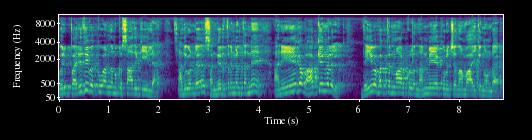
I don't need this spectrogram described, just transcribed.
ഒരു പരിധി വെക്കുവാൻ നമുക്ക് സാധിക്കുകയില്ല. അതുകൊണ്ട് സങ്കീർത്തനങ്ങൾ തന്നെ അനേക വാക്യങ്ങളിൽ ദൈവഭക്തന്മാർക്കുള്ള നന്മയെക്കുറിച്ച് നാം വായിക്കുന്നുണ്ട്.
